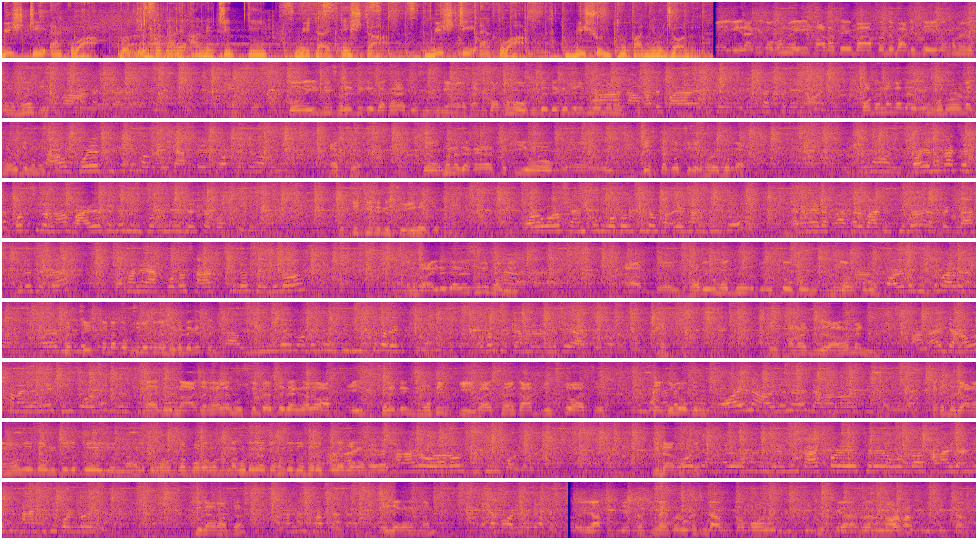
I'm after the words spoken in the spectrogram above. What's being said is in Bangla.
বৃষ্টি একোয়া প্রতি ফোটায় আনে তৃপ্তি মেটায় তেষ্টা। বৃষ্টি একোয়া বিশুদ্ধ পানীয় জল। এর আগে কখনো এই পাড়াতে বা আপনাদের বাড়িতে কখনো এরকম হয়েছে? না না এর আগে হয়নি। আচ্ছা তো এই যে ছেলেটিকে দেখা যাচ্ছে সিসি ক্যামেরা তাকে কখনো অতীতে দেখেছিলেন মনে হচ্ছে? আমাদের পাড়ার এদিকে এদিককার ছেলে নয়। কটা নাগাদ এরকম ঘটনাটা ঘটেছে মনে হচ্ছে? ভোরের দিকেই হবে চারটের পর থেকে হবে। আচ্ছা। তো ওখানে দেখা যাচ্ছে কি ও চেষ্টা করছিল ঘরে ঢোকার? ঘরে ঢোকার চেষ্টা করছিল না বাইরে থেকে জিনিসপত্র নিয়ে চেষ্টা করছিল। তো কী কী জিনিস চুরি হয়েছে ওখানে? বড় বড় শ্যাম্পুর বোতল ছিল এখানে দুটো। এখানে একটা কাঁথার বাটি ছিল একটা গ্লাস ছিল সেটা ওখানে এক কোটো শার্ট ছিল সেগুলো। মানে বাইরে যা ছিল সবই? হ্যাঁ। আর ঘরের মধ্যে তো কোনো ঢোকার কোনো ঘরে তো ঢুকতে পারবে না চেষ্টাটা করছিল কিনা সেটা দেখেছেন? না গ্রিলের মধ্যে যে উঁচু নিচটা রেখেছিলাম ওটা তো ক্যামেরার মধ্যে আছে আচ্ছা। তো থানায় তো জানাবেন? থানায় জানাব থানায় জানিয়ে কী করবে না যদি না জানালে মুশকিলটা হচ্ছে দেখা গেলো এই ছেলেটির মোটিভ কী বা এর সঙ্গে কার যুক্ত আছে সেগুলো তো হয় না ওই জন্য জানানোর কি করব। সেটা তো জানানোর তো অন্তত প্রয়োজন না হলে তো ঘটনা বড় ঘটনা ঘটে গেলে তখন তো দোষারোপ করার জায়গা থাকে। থানারও ওরা কিছুই করবে না। কি নাম ওই আপনার? যে আমাদের ওখানে একজন কাজ করে ছেলে ওগুলো থানায় জানিয়েছি থানা কিছু করলোই না। কি নাম আপনার? আমার নাম স্বপ্না দাস। এই জায়গাটার নাম? এটা যে রাত্রি দেড়টার সময় একবার উঠেছিলাম তখন কিছু নর্মাল ছিল ঠিকঠাক।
